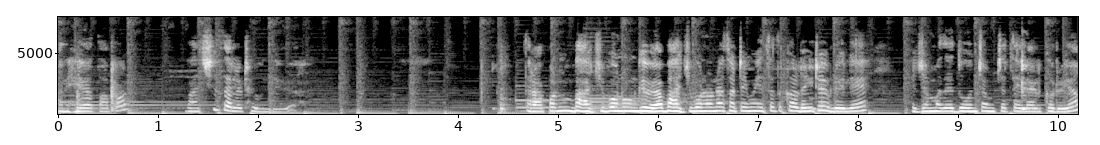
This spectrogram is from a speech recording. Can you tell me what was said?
आणि हे आता आपण भात शिजायला ठेवून देऊया. तर आपण भाजी बनवून घेऊया. भाजी बनवण्यासाठी मी इथं कढई ठेवलेली आहे. त्याच्यामध्ये दोन चमचे तेल ॲड करूया.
